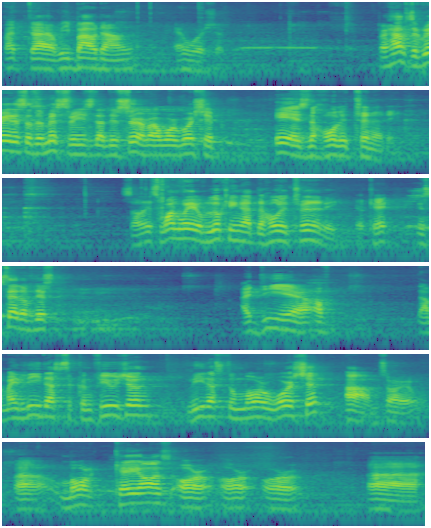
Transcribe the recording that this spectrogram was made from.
but uh, we bow down and worship. Perhaps the greatest of the mysteries that deserve our worship is the Holy Trinity. So it's one way of looking at the Holy Trinity, okay? Instead of this idea of that might lead us to confusion, lead us to more worship. Um, sorry, uh, more chaos or or or uh,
